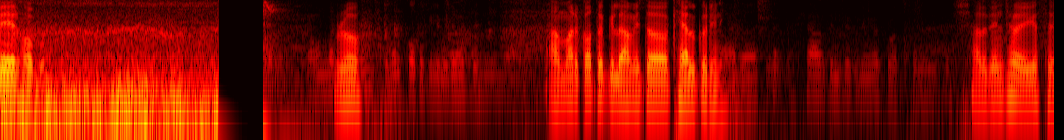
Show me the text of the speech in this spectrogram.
বের হব। আমার কত কিলো আমি তো খেয়াল করিনি। সাড়ে তিনশো হয়ে গেছে।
